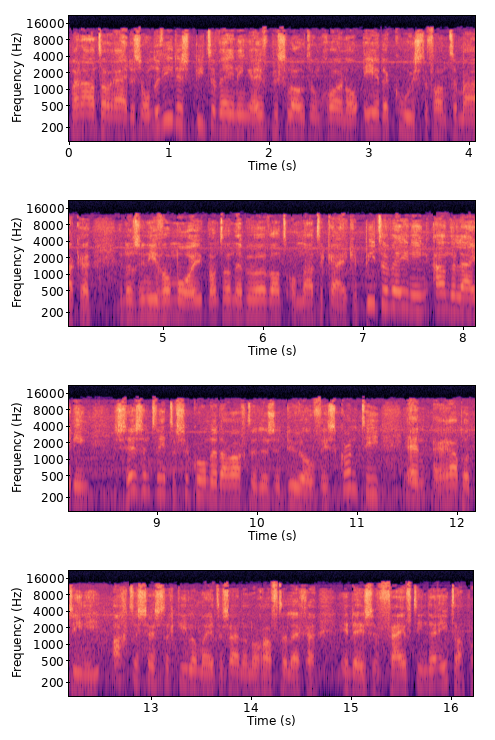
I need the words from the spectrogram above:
Maar een aantal rijders onder wie dus Pieter Wening heeft besloten... om gewoon al eerder koers ervan te maken. En dat is in ieder geval mooi, want dan hebben we wat om naar te kijken. Pieter Wening aan de leiding, 26 seconden daarachter dus het duo Visconti en Rabottini. 68 kilometer zijn er nog af te leggen in deze 15e etappe.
